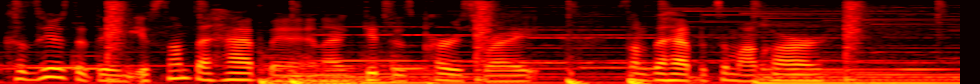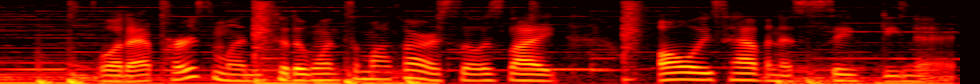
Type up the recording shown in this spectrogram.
because here's the thing if something happened and I get this purse, right? Something happened to my car, well, that purse money could have went to my car. So it's like always having a safety net.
